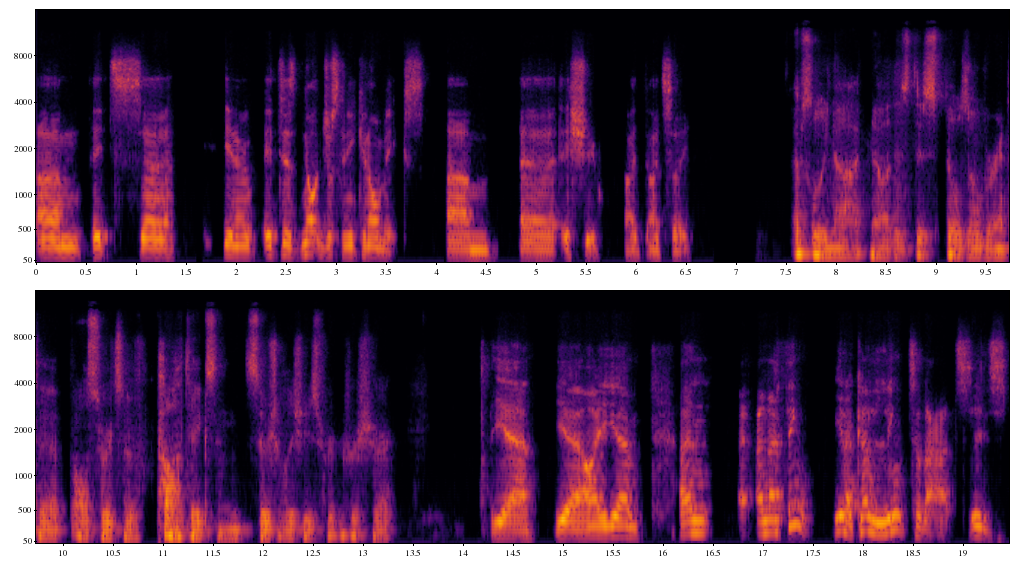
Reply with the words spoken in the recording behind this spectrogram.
um, it's uh, you know it is not just an economics um, uh, issue. I'd, I'd say. Absolutely not. No, this this spills over into all sorts of politics and social issues for for sure. Yeah, yeah. I um and and I think you know kind of linked to that is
